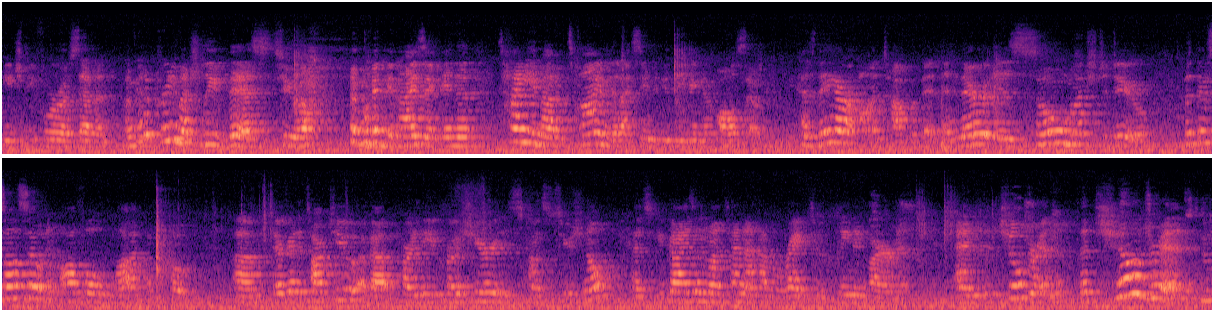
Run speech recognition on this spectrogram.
HB 407. I'm going to pretty much leave this to uh, Mike and Isaac in the tiny amount of time that I seem to be leaving them also, because they are on top of it, and there is so much to do, but there's also an awful lot of hope. Um, they're going to talk to you about part of the approach here is constitutional, because you guys in Montana have a right to a clean environment. And the children, the children who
